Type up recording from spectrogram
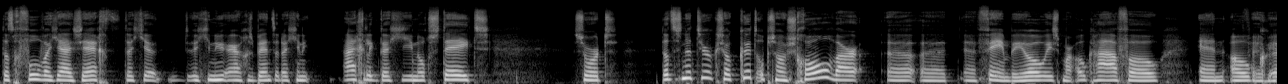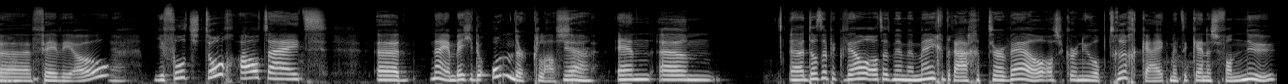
dat gevoel wat jij zegt, dat je, dat je nu ergens bent en dat je eigenlijk dat je je nog steeds soort. Dat is natuurlijk zo kut op zo'n school waar eh, eh, eh, VMBO is, maar ook HAVO en ook VWO. VWO. Ja. Je voelt je toch altijd eh, nou ja, een beetje de onderklasse. Ja. En ehm, eh, dat heb ik wel altijd met me meegedragen. Terwijl, als ik er nu op terugkijk met de kennis van nu,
